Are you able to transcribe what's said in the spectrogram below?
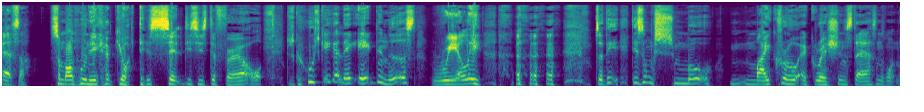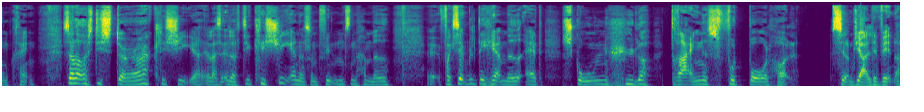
Altså, som om hun ikke har gjort det selv de sidste 40 år. Du skal huske ikke at lægge æggene nederst. Really? så det, det er sådan nogle små microaggressions, der er sådan rundt omkring. Så er der også de større klichéer, eller, eller de klichéerne, som filmen sådan har med. Øh, for eksempel det her med, at skolen hylder drengenes fodboldhold, selvom de aldrig vinder.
